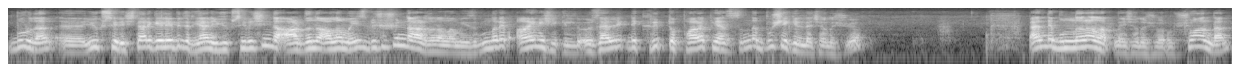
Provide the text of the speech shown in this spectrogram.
buradan e, yükselişler gelebilir. Yani yükselişin de ardını alamayız, düşüşün de ardını alamayız. Bunlar hep aynı şekilde özellikle kripto para piyasasında bu şekilde çalışıyor. Ben de bunları anlatmaya çalışıyorum. Şu anda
